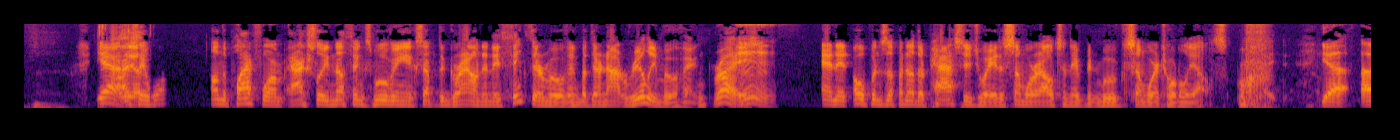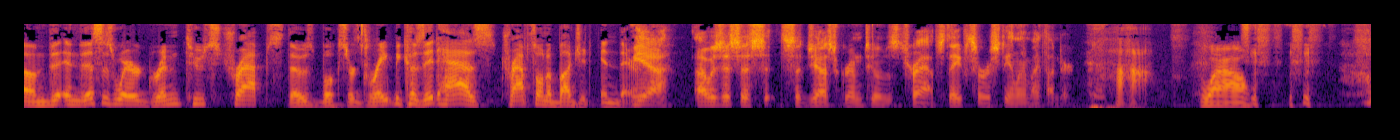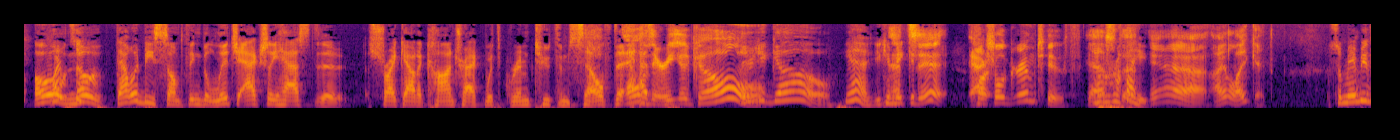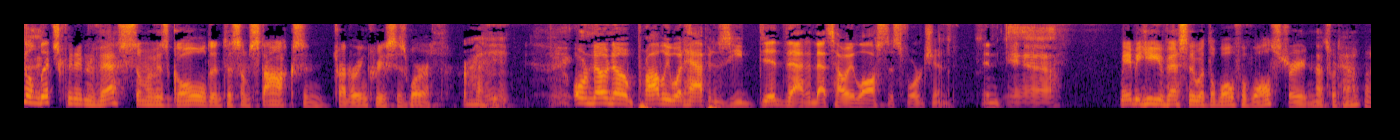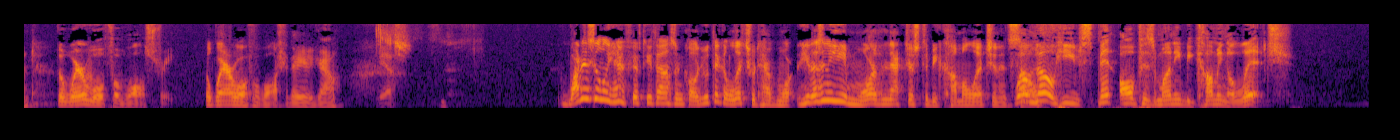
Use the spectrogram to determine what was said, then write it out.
Yeah, Oh, as yeah. they walk on the platform, actually nothing's moving except the ground, and they think they're moving, but they're not really moving. Right. And it opens up another passageway to somewhere else, and they've been moved somewhere totally else. right. Yeah, um, th- and this is where Grimtooth's traps. Those books are great because it has traps on a budget in there. Yeah, I was just to su- suggest Grimtooth's traps. Thanks for stealing my thunder. Wow. Oh no, that would be something. The Lich actually has to strike out a contract with Grimtooth himself. To Oh, add- there you go. there you go. Yeah, you can make That's it. it. Actual Grimtooth. Yes, the- yeah, I like it. So maybe the Lich could invest some of his gold into some stocks and try to increase his worth. Right. Hmm. Or no, no. Probably what happens is he did that, and that's how he lost his fortune. And Yeah. Maybe he invested with the Wolf of Wall Street, and that's what happened. the Werewolf of Wall Street. The Werewolf of Wall Street. There you go. Yes. Why does he only have fifty thousand gold? You would think a Lich would have more. He doesn't need more than that just to become a Lich in itself. Well, no, he spent all of his money becoming a lich.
